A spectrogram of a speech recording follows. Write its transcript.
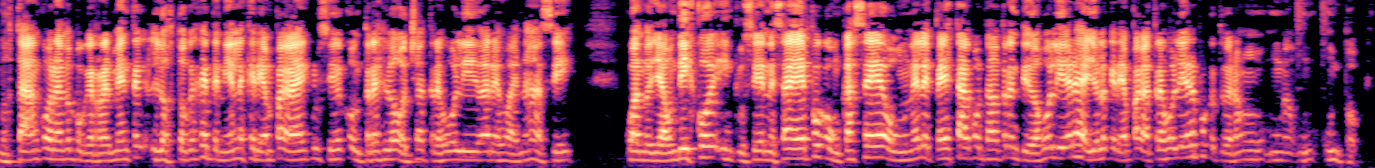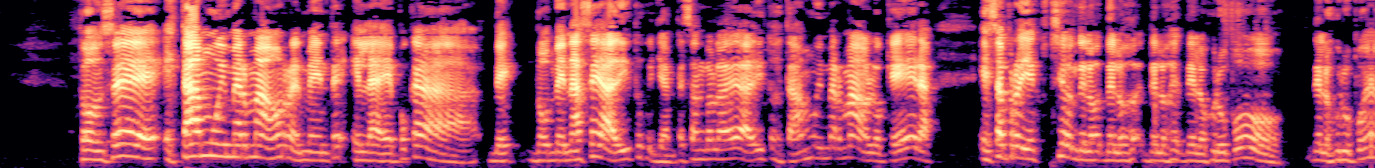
no estaban cobrando porque realmente los toques que tenían les querían pagar inclusive con tres lochas, tres bolívares, vainas así. Cuando ya un disco, inclusive en esa época, un cassette o un LP estaba contando 32 bolívares, ellos le querían pagar tres bolívares porque tuvieran un, un toque. Entonces, está muy mermado realmente en la época de donde nace Aditus, ya empezando la de Aditus, estaba muy mermado lo que era esa proyección de los, de los, de los, de los grupos, de los grupos,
